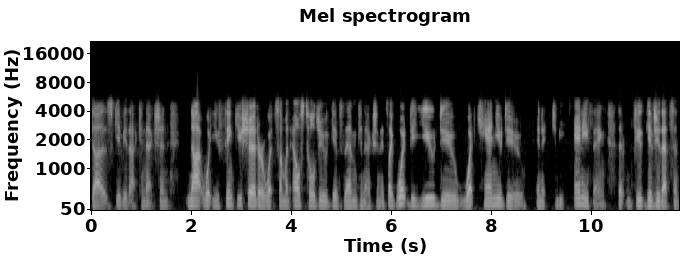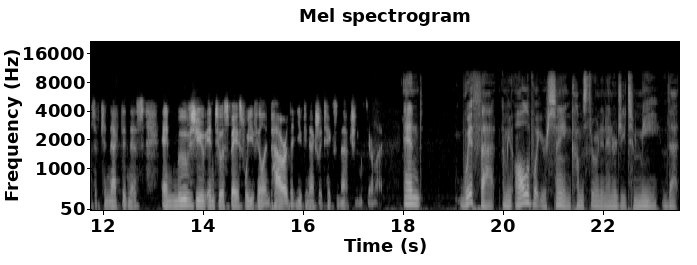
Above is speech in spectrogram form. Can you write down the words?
does give you that connection, not what you think you should or what someone else told you gives them connection. It's like, what do you do? What can you do? And it can be anything that gives you that sense of connectedness and moves you into a space where you feel empowered that you can actually take some action with your life. And with that, I mean, all of what you're saying comes through in an energy to me that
